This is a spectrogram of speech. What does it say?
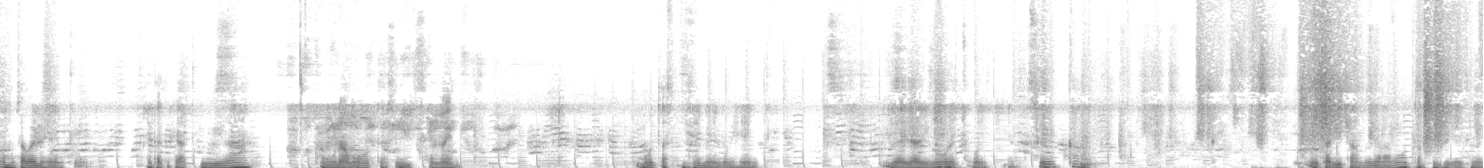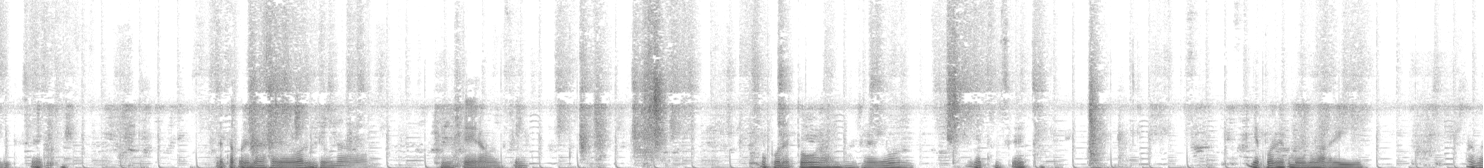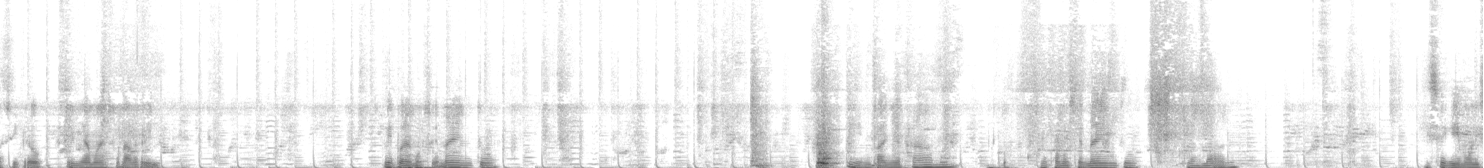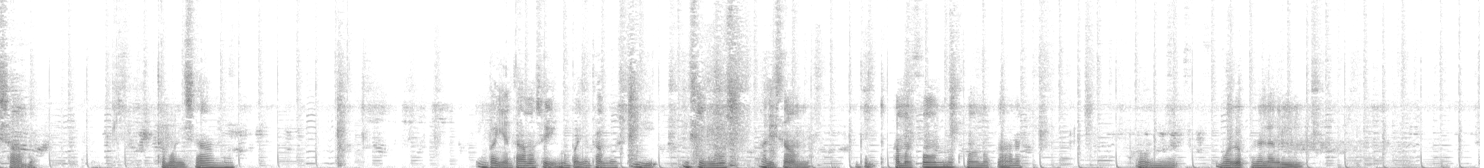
Vamos a ver, gente, esta creatividad con una bota sin cemento. Botas sin cemento, mi gente. Ya ya digo, hecho, está seca. Está quitando ya la bota porque ya el cemento seco. La está poniendo alrededor de una trinchera o algo así. La pone toda alrededor, ya está seca. Le pone como unos ladrillos. Algo así creo que se llama eso, ladrillo. Le ponemos cemento. Y empañetamos. Ponemos cemento, las manos. Y seguimos alisando. Estamos alisando. Empañetamos, seguimos empañetando y, seguimos alisando. Tocamos el fondo con plana. Con, vuelvo a poner ladrillo.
